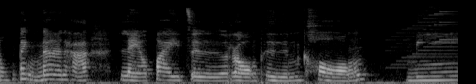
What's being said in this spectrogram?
นงแต่งหน้านะคะ แล้วไปเจอรองพื้นของ นี่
